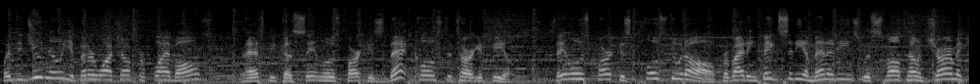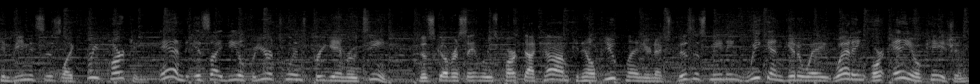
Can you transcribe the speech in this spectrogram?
But did you know you better watch out for fly balls? Well, that's because St. Louis Park is that close to Target Field. St. Louis Park is close to it all, providing big city amenities with small town charm and conveniences like free parking, and it's ideal for your Twins pregame routine. Discover stlouispark.com can help you plan your next business meeting, weekend getaway, wedding, or any occasion.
